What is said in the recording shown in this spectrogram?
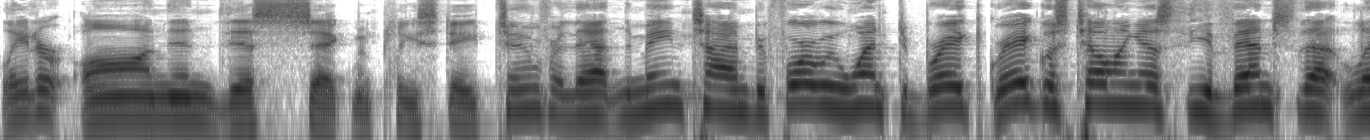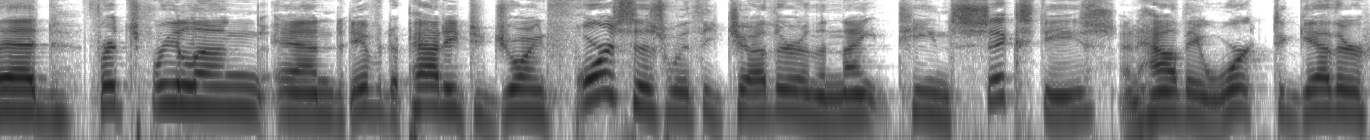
later on in this segment. Please stay tuned for that. In the meantime, before we went to break, Greg was telling us the events that led Friz Freleng and David DePatie to join forces with each other in the 1960s and how they worked together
